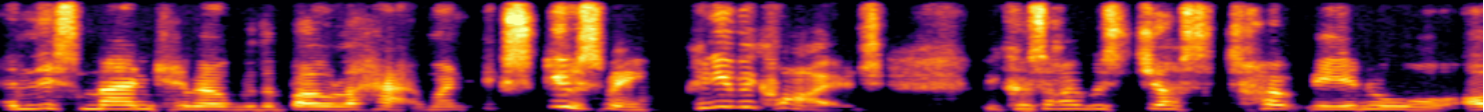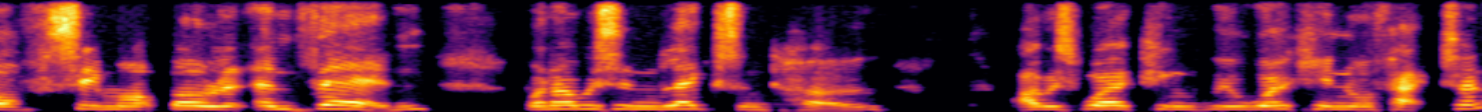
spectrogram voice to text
And this man came over with a bowler hat and went, Excuse me, can you be quiet? Because I was just totally in awe of seeing Marc Bolan. And then when I was in Legs and Co., I was working, we were working in Northampton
